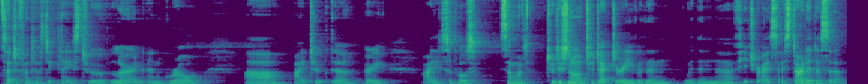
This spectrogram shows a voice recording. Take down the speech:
such a fantastic place to learn and grow. Uh, I took the very, I suppose, somewhat traditional trajectory within within uh, Futurice. I started as a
